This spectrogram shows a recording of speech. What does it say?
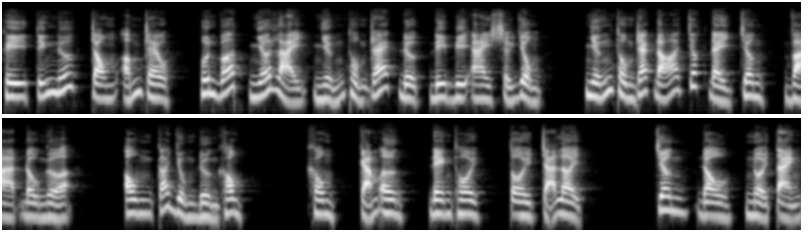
Khi tiếng nước trong ấm treo, Hulbert nhớ lại những thùng rác được DBI sử dụng. Những thùng rác đó chất đầy chân và đầu ngựa. Ông có dùng đường không? Không, cảm ơn, đen thôi, tôi trả lời chân, đầu, nội tạng,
